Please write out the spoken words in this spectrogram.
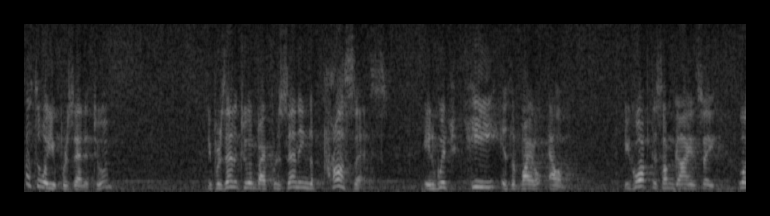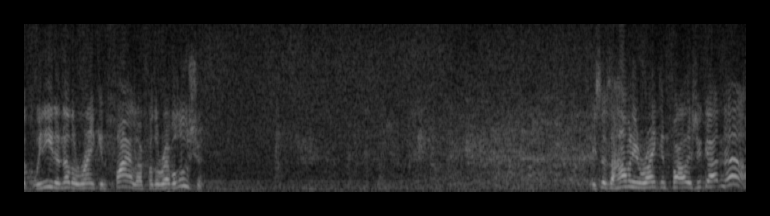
That's the way you present it to him. You present it to him by presenting the process in which he is a vital element. You go up to some guy and say, look, we need another rank and filer for the revolution. He says, how many rank and filers you got now?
